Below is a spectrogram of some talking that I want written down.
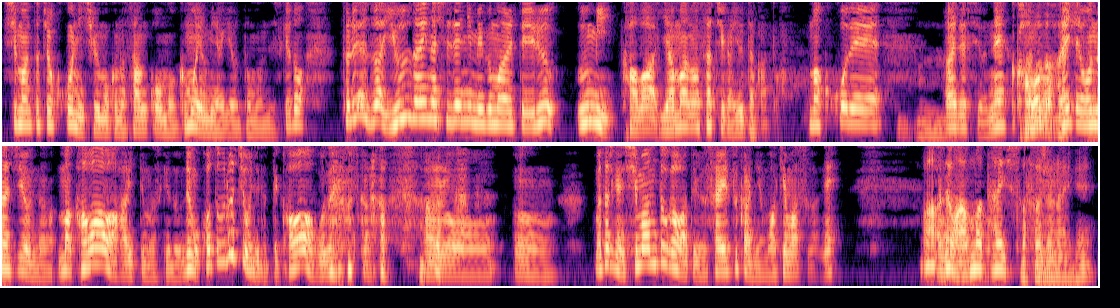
四万十町ここに注目の3項目も読み上げようと思うんですけど、とりあえずは雄大な自然に恵まれている海、川、山の幸が豊かと。まあ、ここで、うんあれですよね。川が入って大体同じような。まあ、川は入ってますけど、でも琴浦町にだって川はございますから、あの、うん。まあ、確かに四万十川というサイズ感には負けますがね。まあでもあんま大した差じゃないね。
